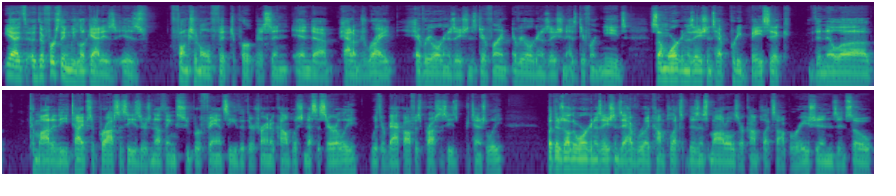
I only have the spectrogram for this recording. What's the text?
yeah the first thing we look at is is functional fit to purpose and and uh, adam's right every organization is different every organization has different needs some organizations have pretty basic vanilla commodity types of processes. There's nothing super fancy that they're trying to accomplish necessarily with their back office processes potentially. But there's other organizations that have really complex business models or complex operations. And so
